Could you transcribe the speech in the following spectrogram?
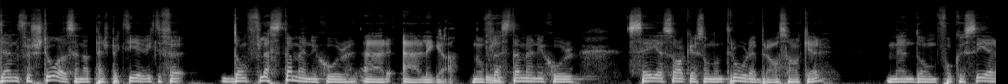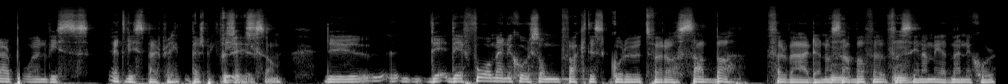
den förståelsen att perspektiv är viktigt. För de flesta människor är ärliga. De Mm. flesta människor säger saker som de tror är bra saker. Men de fokuserar på en viss, ett visst perspektiv. Liksom. Det, är det, det är få människor som faktiskt går ut för att sabba för världen och Mm. sabba för, för Mm. sina medmänniskor.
